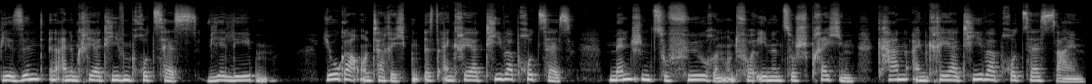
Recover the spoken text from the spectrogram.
Wir sind in einem kreativen Prozess. Wir leben. Yoga unterrichten ist ein kreativer Prozess. Menschen zu führen und vor ihnen zu sprechen kann ein kreativer Prozess sein.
